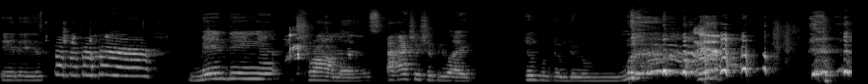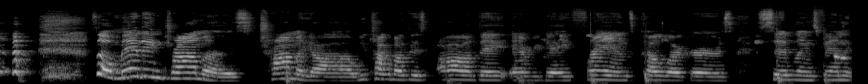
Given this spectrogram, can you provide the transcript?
it is mending traumas. I actually should be like, doom doom doom doom. so mending traumas, trauma, y'all. We talk about this all day, every day. Friends, coworkers, siblings, family.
